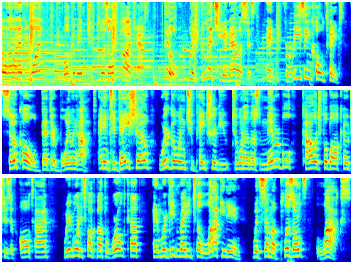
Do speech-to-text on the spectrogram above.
going on, everyone? And welcome into Plaisance Podcast, filled with glitchy analysis and freezing cold takes, so cold that they're boiling hot. And in today's show, we're going to pay tribute to one of the most memorable college football coaches of all time. We're going to talk about the World Cup, and we're getting ready to lock it in with some of Plaisance locks.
